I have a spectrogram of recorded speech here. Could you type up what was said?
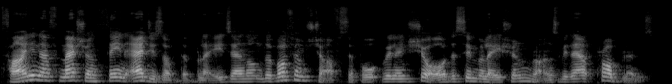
Fine enough mesh on thin edges of the blades and on the bottom shaft support will ensure the simulation runs without problems.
